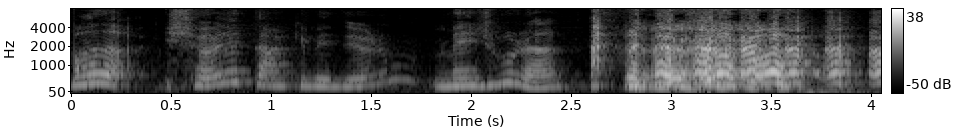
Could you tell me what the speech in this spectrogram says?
Bana şöyle takip ediyorum, mecburen.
